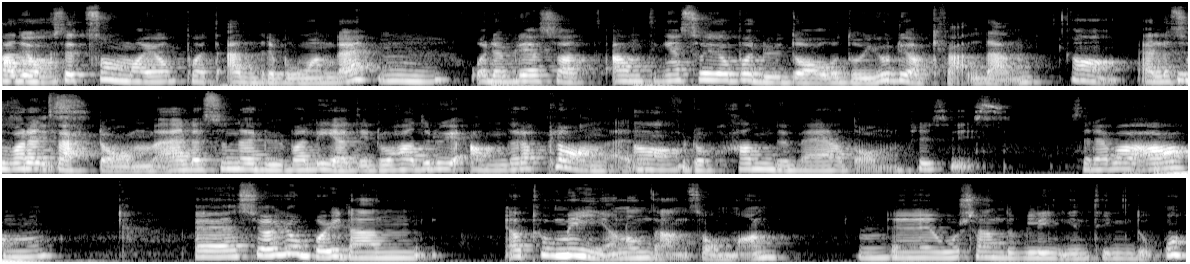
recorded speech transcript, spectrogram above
hade ju Ja. också ett sommarjobb på ett äldreboende. Och det blev så att antingen så jobbade du dag och då gjorde jag kvällen. Ja, Eller så var det precis. tvärtom. Eller så när du var ledig då hade du ju andra planer. Ja. För då hann du med dem. Precis. Så det var ja. Eh, så jag jobbade ju den, jag tog mig igenom den sommaren. Mm. Eh, och kände väl ingenting då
